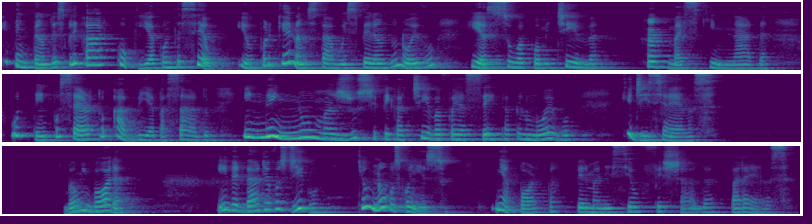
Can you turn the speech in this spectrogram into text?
e tentando explicar o que aconteceu e o porquê não estavam esperando o noivo e a sua comitiva. Mas que nada! O tempo certo havia passado e nenhuma justificativa foi aceita pelo noivo, que disse a elas: Vão embora. Em verdade eu vos digo que eu não vos conheço. E a porta permaneceu fechada para elas.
